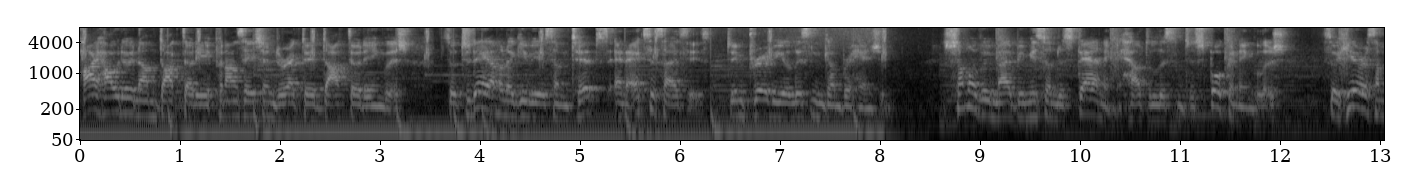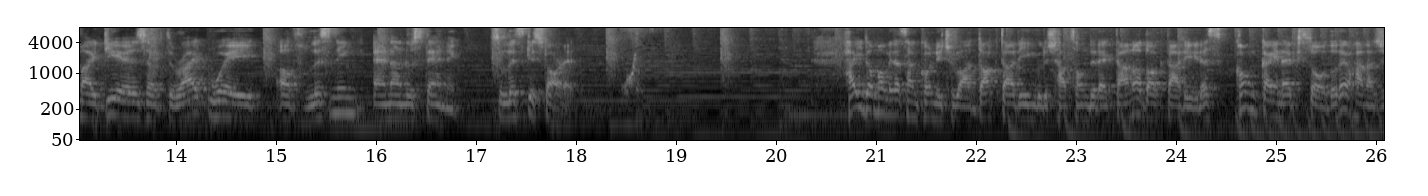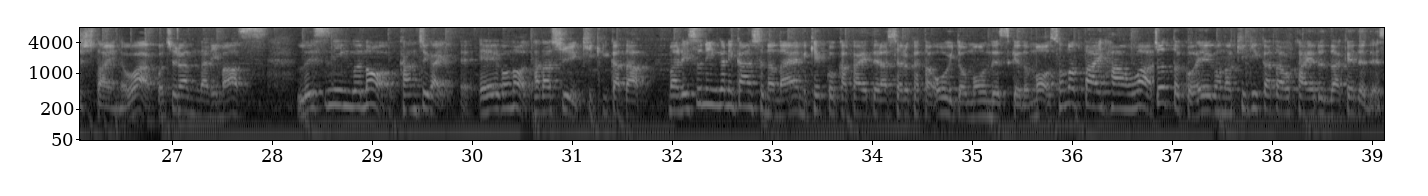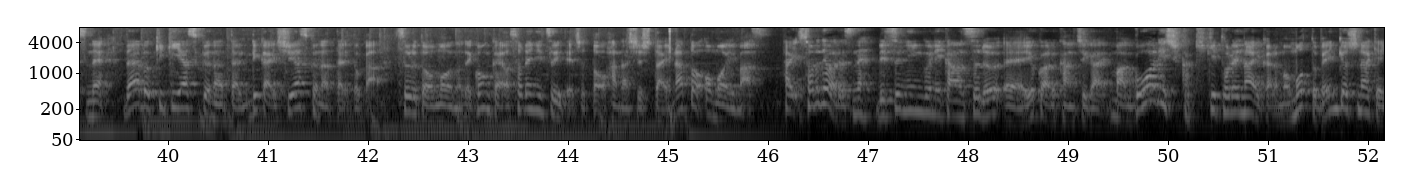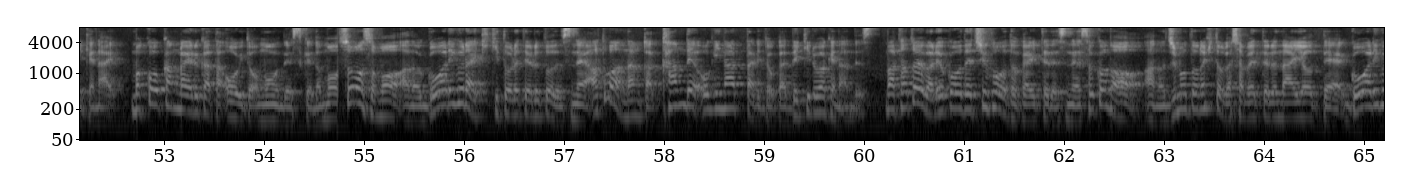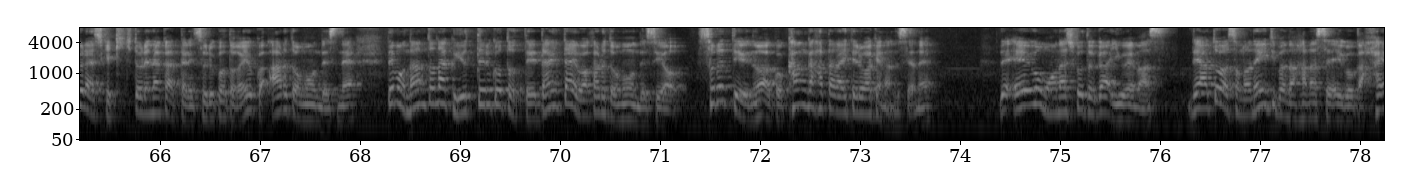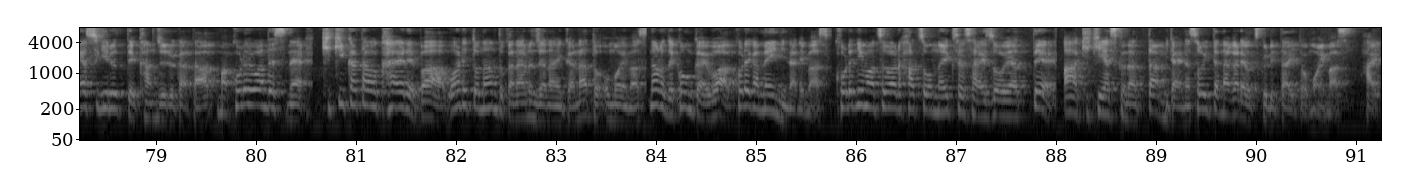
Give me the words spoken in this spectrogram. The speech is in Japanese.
Hi, how are you doing? I'm Dr. D, pronunciation director at Dr. D English. So today I'm going to give you some tips and exercises to improve your listening comprehension. Some of you might be misunderstanding how to listen to spoken English. So here are some ideas of the right way of listening and understanding. So let's get started. はいどうも皆さんこんにちは Dr. D English 発音ディレクターの Dr. D です今回のエピソードでお話ししたいのはこちらになります リスニングの勘違い英語の正しい聞き方、まあ、リスニングに関しての悩み結構抱えてらっしゃる方多いと思うんですけどもその大半はちょっとこう英語の聞き方を変えるだけでですねだいぶ聞きやすくなったり理解しやすくなったりとかすると思うので今回はそれについてちょっとお話ししたいなと思います。はいそれではですねリスニングに関する、えー、よくある勘違い。まあ5割しか聞き取れないからももっと勉強しなきゃいけない、まあ、こう考える方多いと思うんですけどもそもそもあの5割ぐらい聞き取れてるとですねあとはなんか勘で補ったりとかできるわけなんです、まあ、例えば旅行で地方とか行ってですねそこのあの地元の人が喋ってる内容って5割ぐらいしか聞き取れなかったりすることがよくあると思うんですね。でもなんとなく言ってることって大体わかると思うんですよ。それっていうのはこう勘が働いてるわけなんですよね。で英語も同じことが言えます。であとはそのネイティブの話す英語が早すぎるって感じる方、まあ、これはですね聞き方を変えれば割となんとかなるんじゃないかなと思います。なので今回はこれがメインになります。これにまつわる発音のエクササイズをやってああ聞きやすくなったみたいなそういった流れを作りたいと思います。はい。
